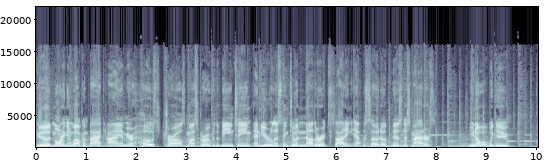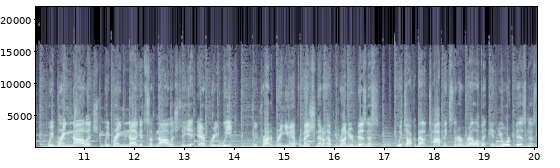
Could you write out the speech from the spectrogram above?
Good morning and welcome back. I am your host, Charles Musgrove with the Bean Team, and you're listening to another exciting episode of Business Matters. You know what we do. We bring knowledge, we bring nuggets of knowledge to you every week. We try to bring you information that'll help you run your business. We talk about topics that are relevant in your business.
